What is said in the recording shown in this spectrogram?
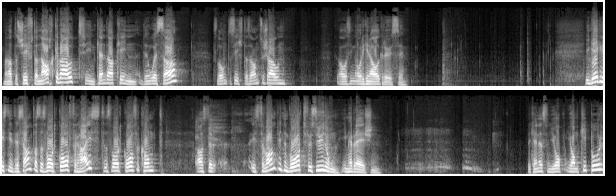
Man hat das Schiff dann nachgebaut in Kentucky in den USA. Es lohnt sich, das anzuschauen. Alles in Originalgröße. Hingegen ist interessant, was das Wort Gopher heißt. Das Wort Gopher kommt aus der, ist verwandt mit dem Wort Versöhnung im Hebräischen. Wir kennen es von Yom Kippur,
